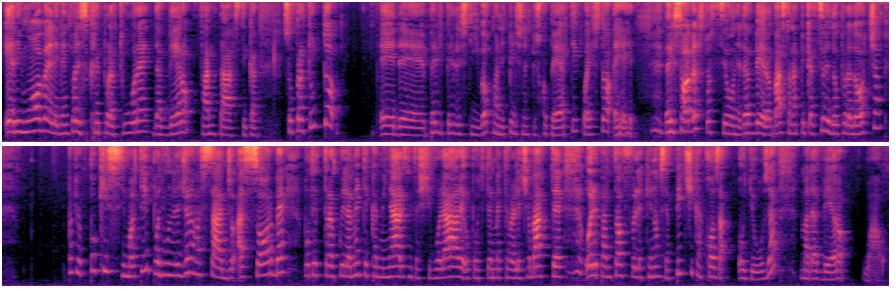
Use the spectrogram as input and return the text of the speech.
e rimuove le eventuali screpolature davvero fantastica soprattutto ed è per il periodo estivo quando i piedi sono più scoperti questo è, risolve la situazione davvero basta un'applicazione dopo la doccia proprio pochissimo, al tempo di un leggero massaggio assorbe, potete tranquillamente camminare senza scivolare o potete mettere le ciabatte o le pantofole che non si appiccica, cosa odiosa, ma davvero wow.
